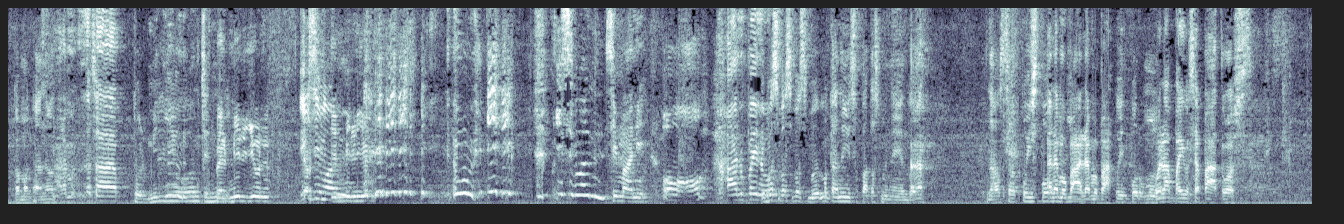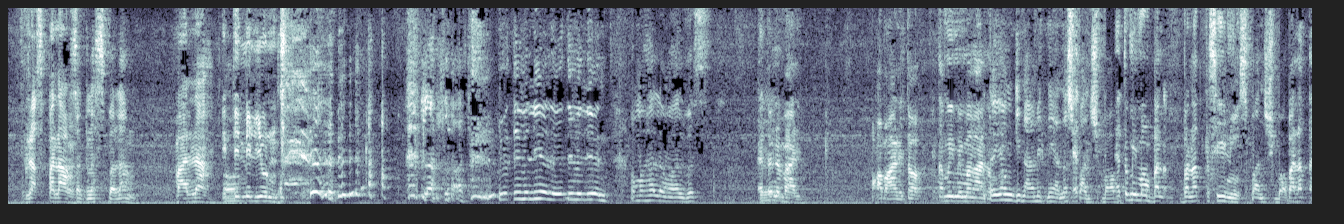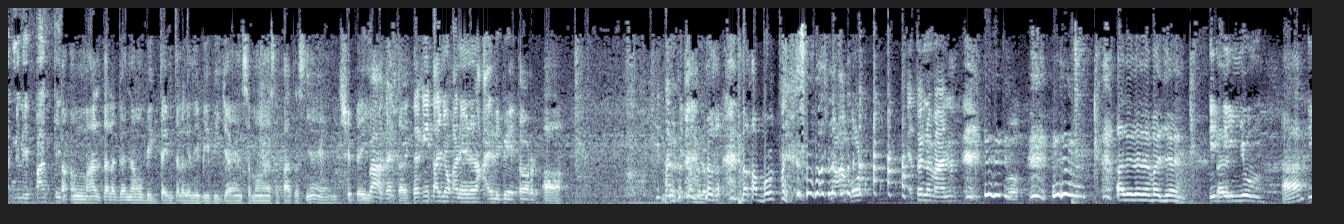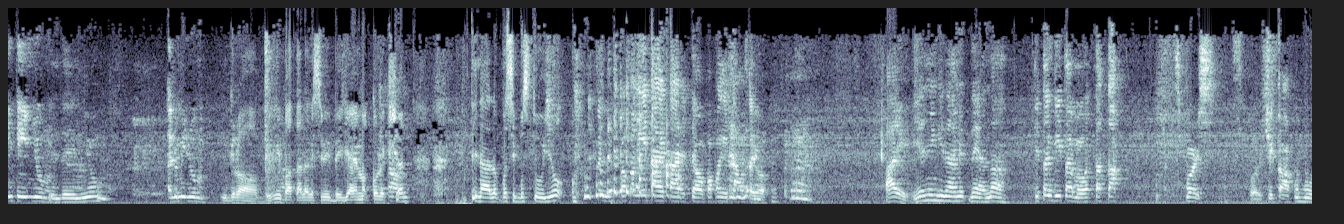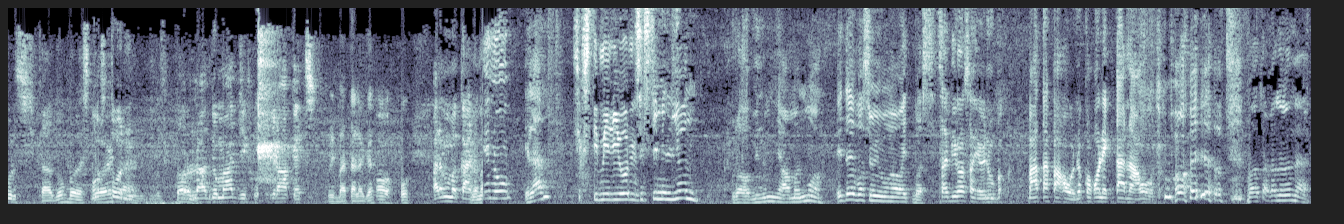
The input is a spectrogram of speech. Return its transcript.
Kamagano? Alam mo, nasa 12 million, 10 12 million. million. Easy 10 money. million. Easy money. Si Manny. Oo. Nakaano pa yun, Eh, oh? boss, boss, boss, magkano yung sapatos mo na yan, boss? Ah. Nasa 0.4 Alam mo ba, alam mo ba? 0.4 mo. Wala pa yung sapatos. Glass pa lang. Sa glass pa lang. Mahal na. 15 Oh. million. lahat, lahat. 20 million, 20 million. Ang mahal, ang mahal, boss. Ito naman. Baka mahal ito. Ito may, may mga ano. Ito yung ginamit niya, ano, SpongeBob. Ito may mga balat, balat kasi ni. SpongeBob. Balat ang elepante. Ang mahal talaga ng big time talaga ni Baby Giant sa mga sapatos niya. Yan. Siyempre, Diba? Nakita nyo kanina naka-elevator. Ah. Kita, kita mo naman. Naka-bolt pa sapatos. Naka-bolt. Ito naman. Oh. ano na naman yan? Titanium. Ha? Titanium. Titanium. Aluminum. Grabe, iba talaga si Baby Giant mag-collection. Tinalo pa si Bustuyo. Papakita tayo ito. Papakita ko sa'yo. Ay, yan yung ginamit na yan, ah. Kitang-kita mo, tatak. Spurs. Sports. Chicago Bulls. Chicago Bulls. Boston. Jordan, Boston. Orlando Magic. Rockets. Iba talaga. Oh. oh. Alam mo magkano? Ano? Ilan? 60 million. 60 million. Grabe naman, yaman mo ah. Ito boss mo yung mga white boss. Sabi ko sa'yo, nung ba- bata pa ako, nagkokolekta na ako. Bata ka naman ah.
